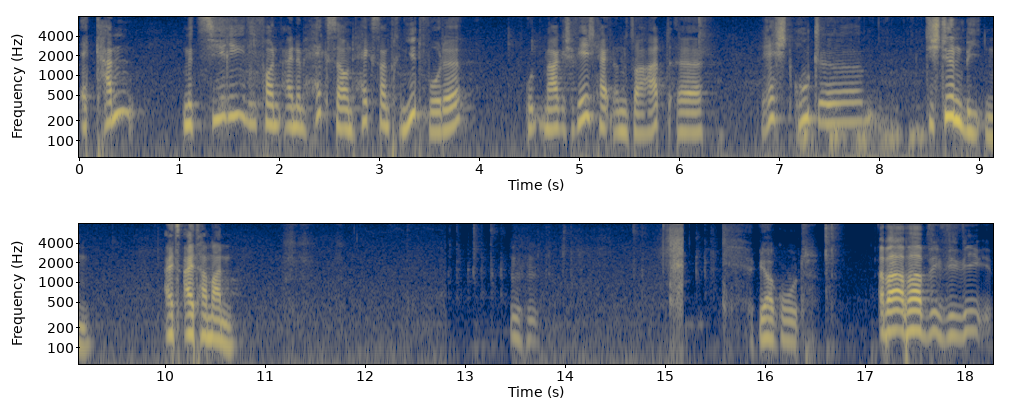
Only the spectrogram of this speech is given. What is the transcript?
er kann mit Ciri, die von einem Hexer und Hexern trainiert wurde und magische Fähigkeiten und so hat, äh, recht gut äh, die Stirn bieten. Als alter Mann. Ja, gut. Aber, aber wie, wie, wie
